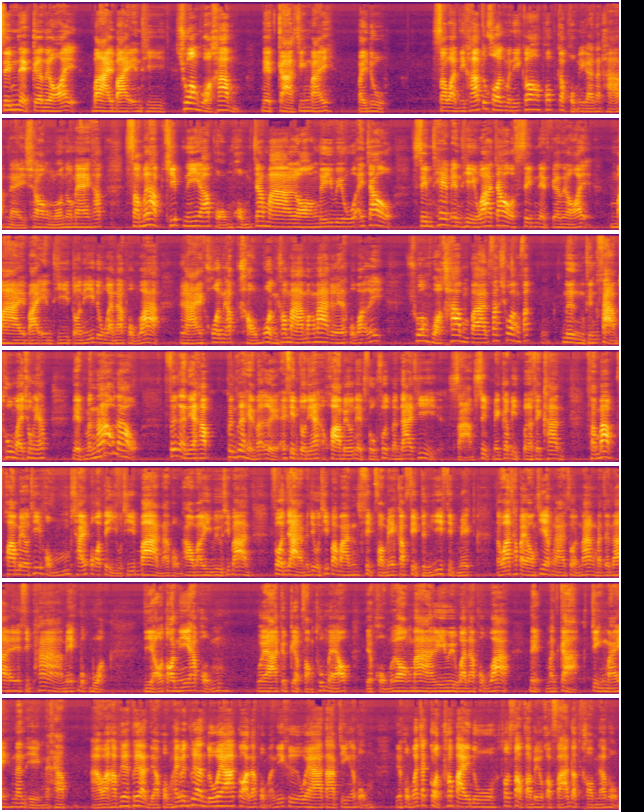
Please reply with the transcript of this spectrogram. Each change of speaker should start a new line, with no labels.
ซิมเน็ตเกินร้อยบายบายเอ็นทีช่วงหัวค่ำเน็ตกากจริงไหม ไปดู สวัสดีครับทุกคนวันนี้ก็พบกับผมอีกแล้วนะครับ ในช่องโมโนแมนครับสำหรับคลิปนี้ครับผมผมจะมาลองรีวิวไอ้เจ้าซิมเทพ NT ว่าเจ้าซิมเน็ตเกินร้อย My by NT ตัวนี้ดูกันนะ ผมว่าหลายคนครับเขาบ่นเข้ามามากๆเลยนะผมว่าเอ้ยช่วงหัวค่ำประมานฟักช่วงฟักหนึ่งถึงสามทุ่มไอ้ช่วงนี้ครับ เน็ตมันเน่าเน่าซึ่งอันนี้ครับ เพื่อนๆเห็นว่าเอ่ยไอ้ฟิล์มตัวนี้ความเร็วเน็ตสูงสุดมันได้ที่ 30 เมกะบิตเปอร์เซคันสำหรับความเร็วที่ผมใช้ปกติอยู่ที่บ้านนะผมเอามารีวิวที่บ้าน ส่วนใหญ่มันอยู่ที่ประมาณ 10กว่าเมกครับ10ถึง20 เมกแต่ว่าถ้าไปลองที่ทำงานส่วนมากมันจะได้ 15 เมกบวกบวกเดี๋ยวตอนนี้ครับผมเวลาเกือบเกือบสองทุ่มแล้ว เดี๋ยวผมลองมารีวิวกันนะผมว่าเน็ตมันกากจริงไหมนั่นเองนะครับ เอาละครับเพื่อนๆเดี๋ยวผมให้เพื่อนๆดูเวลาก่อนนะผมอันนี้คือเวลาตามจริงครับผม เดี๋ยวผมก็จะกดเข้าไปดูทดสอบฟาเบลกับฟ้า .com นะครับผม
